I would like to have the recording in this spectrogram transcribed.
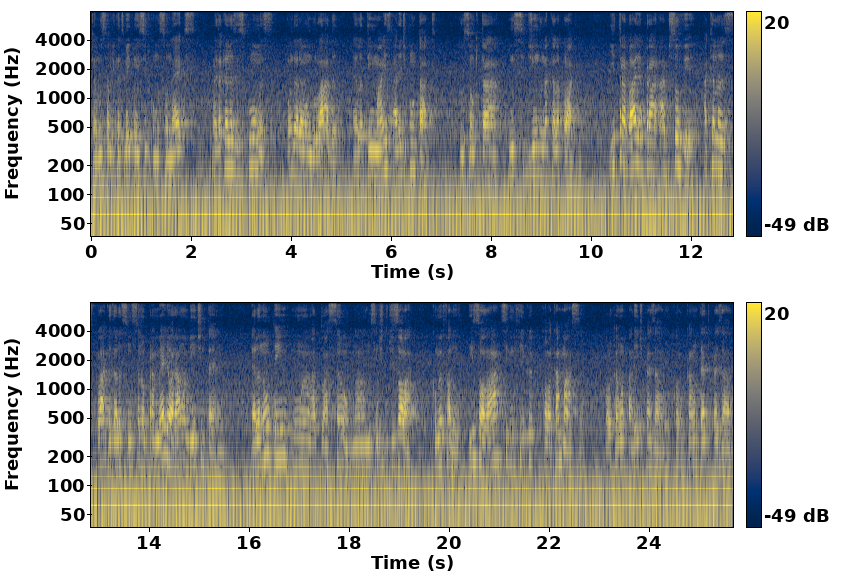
tem alguns fabricantes bem conhecidos como Sonex, mas aquelas espumas, quando ela é ondulada, ela tem mais área de contato som que está incidindo naquela placa e trabalha para absorver. Aquelas placas elas funcionam para melhorar o ambiente interno. Ela não tem uma atuação na- no sentido de isolar. Como eu falei, isolar significa colocar massa, colocar uma parede pesada, colocar um teto pesado,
